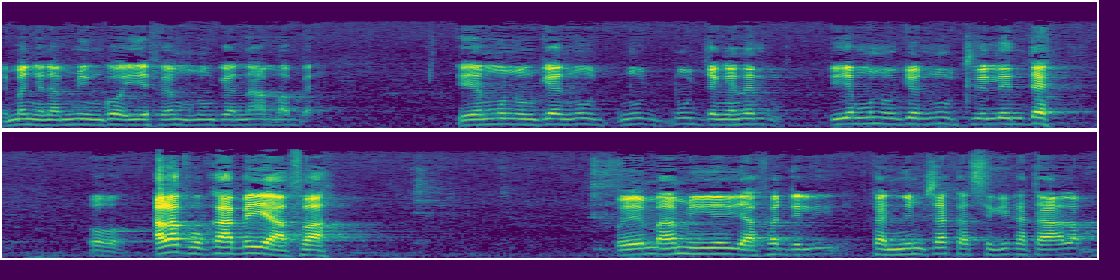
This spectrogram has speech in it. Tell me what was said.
imanyina mingo ifm nunge na mabe. Iye munu ge nu nu nu jengene iye munu ge nu tilelende ɔ ala ko k'a bɛ yafa. O ye maa min ye yafa deli ka nimisa ka segin ka taa ala ma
